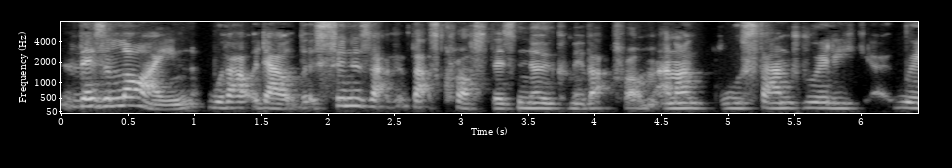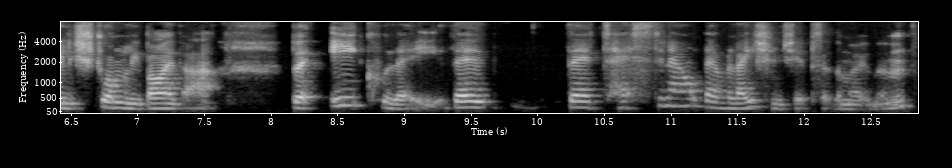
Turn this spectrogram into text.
there's a line without a doubt that as soon as that that's crossed, there's no coming back from, and I will stand really, really strongly by that." But equally they're they're testing out their relationships at the moment.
